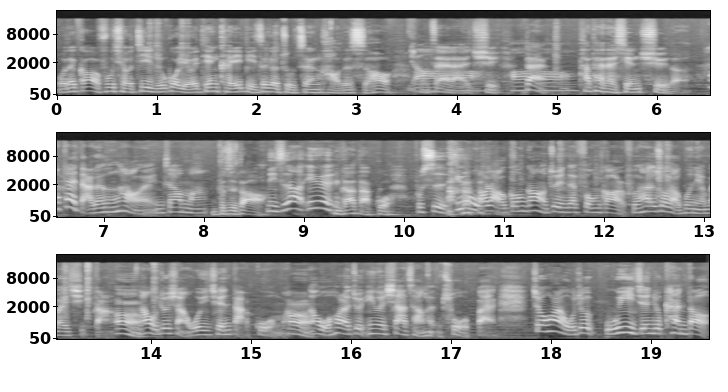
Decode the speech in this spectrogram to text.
我的高尔夫球技如果有一天可以比这个主持人好的时候，我再来去。但他太太先去了，他太太打得很好哎，你知道吗？不知道，你知道，因为你跟他打过？不是，因为我老公刚好最近在疯高尔夫，他就说老婆你要不要一起打？嗯，然后我就想我以前打过嘛，嗯，那我后来就因为下场很挫败。就后来我就无意间就看到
